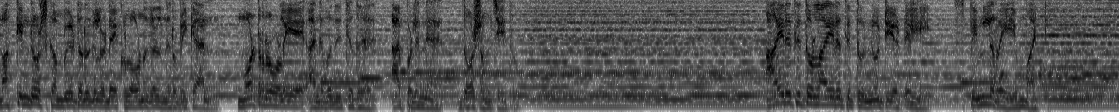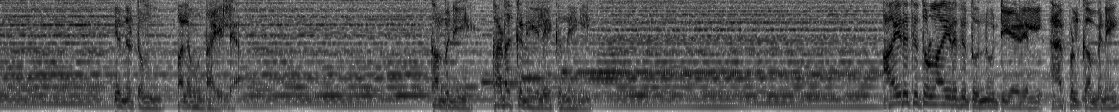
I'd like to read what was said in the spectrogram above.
മക്കിൻഡോഷ് കമ്പ്യൂട്ടറുകളുടെ ക്ലോണുകൾ നിർമ്മിക്കാൻ മോട്ടറോളയെ അനുവദിച്ചത് ആപ്പിളിന് ദോഷം ചെയ്തു. ആയിരത്തി തൊള്ളായിരത്തി തൊണ്ണൂറ്റിയെട്ടിൽ സ്പിൻലറേയും മാറ്റി. എന്നിട്ടും ഫലമുണ്ടായില്ല. കമ്പനി കടക്കിണിയിലേക്ക് നീങ്ങി. ആയിരത്തി തൊള്ളായിരത്തി തൊണ്ണൂറ്റിയേഴിൽ ആപ്പിൾ കമ്പനി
